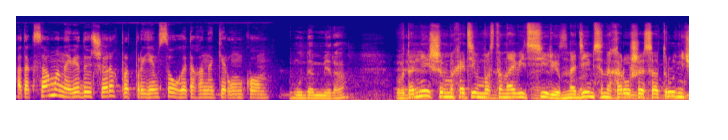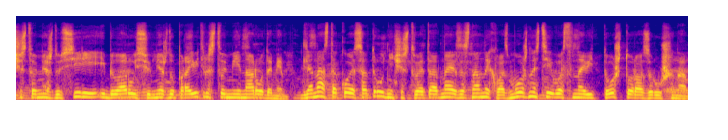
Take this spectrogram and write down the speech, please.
а таксама наведаюць шэраг прадпрыемстваў гэтага накірунку. В дальнейшем мы хотим восстановить Сирию. Надеемся на хорошее сотрудничество между Сирией и Беларусью, между правительствами и народами. Для нас такое сотрудничество – это одна из основных возможностей восстановить то, что разрушено.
